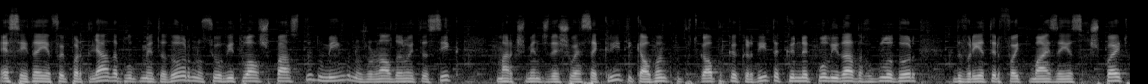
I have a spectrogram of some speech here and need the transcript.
Essa ideia foi partilhada pelo comentador no seu habitual espaço de domingo, no Jornal da Noite da SIC. Marcos Mendes deixou essa crítica ao Banco de Portugal porque acredita que na qualidade de regulador deveria ter feito mais a esse respeito.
